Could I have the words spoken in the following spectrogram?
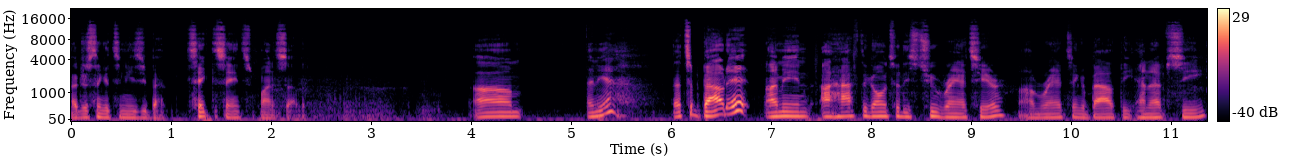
I just think it's an easy bet. Take the Saints minus seven. Um, and yeah, that's about it. I mean, I have to go into these two rants here. I'm ranting about the NFC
